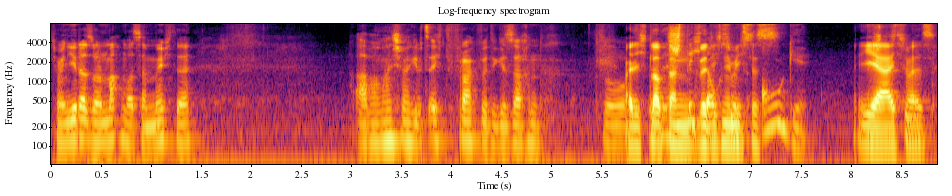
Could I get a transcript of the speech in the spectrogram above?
Ich meine, jeder soll machen, was er möchte. Aber manchmal gibt es echt fragwürdige Sachen. So, Weil ich glaub, das dann würde ich so nämlich ins das- Auge. Ja, ich weiß.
